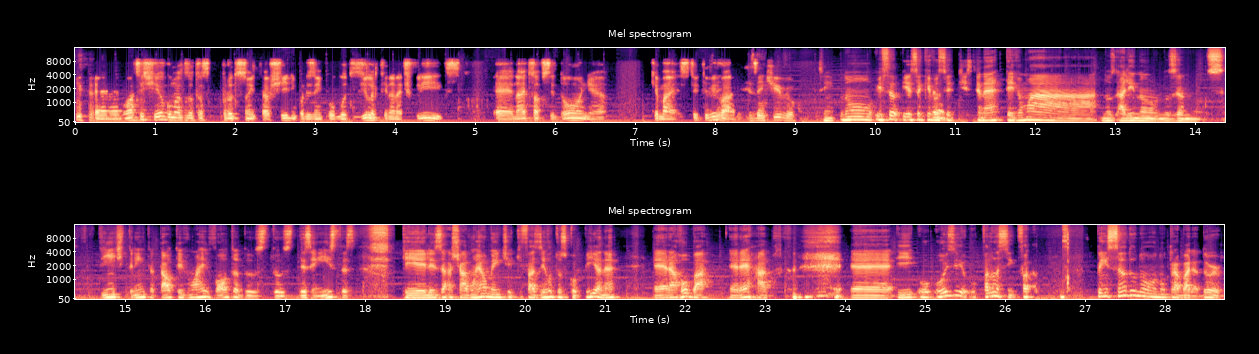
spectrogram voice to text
é, eu assisti algumas outras produções de Cell Shading, por exemplo, Godzilla, que tem na Netflix, é, Knights of Sidonia, que mais? Teve vários. Resident Evil. Sim. No, isso, isso que você é. disse, né? Teve uma. Nos, ali no, nos anos 20, 30 tal, teve uma revolta dos, dos desenhistas que eles achavam realmente que fazer rotoscopia, né, era roubar, era errado. é, e hoje, falando assim, pensando no, no trabalhador,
